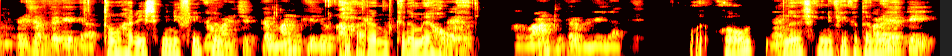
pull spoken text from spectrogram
Então, Hari जो significa हमारे चित्त मन के जो Haran, que também é है, roubar. भगवान की तरफ ले जाते हैं Ou, né? Significa também हरयति,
